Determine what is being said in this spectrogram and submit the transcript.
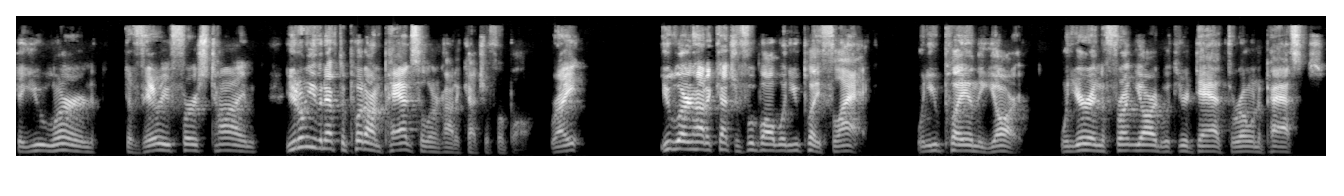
that you learn the very first time. You don't even have to put on pads to learn how to catch a football, right? You learn how to catch a football when you play flag, when you play in the yard, when you're in the front yard with your dad throwing the passes.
